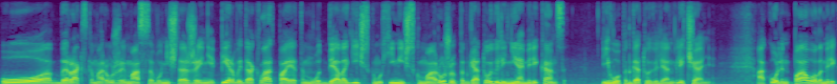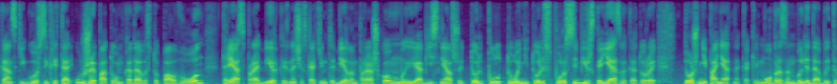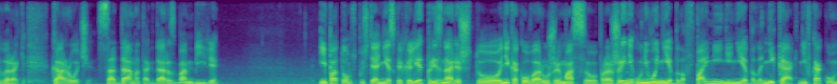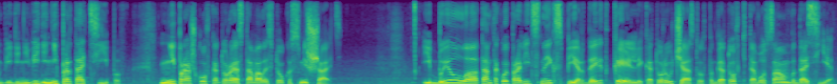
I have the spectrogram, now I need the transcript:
о иракском оружии массового уничтожения. Первый доклад по этому вот биологическому химическому оружию подготовили не американцы. Его подготовили англичане. А Колин Пауэлл, американский госсекретарь, уже потом, когда выступал в ООН, тряс пробиркой, значит, с каким-то белым порошком и объяснял, что это то ли плутоний, то ли спор сибирской язвы, которые тоже непонятно каким образом были добыты в Ираке. Короче, Саддама тогда разбомбили, и потом, спустя несколько лет, признали, что никакого оружия массового поражения у него не было. В помине не было никак, ни в каком виде, ни в виде, ни прототипов, ни порошков, которые оставалось только смешать. И был а, там такой правительственный эксперт Дэвид Келли, который участвовал в подготовке того самого досье.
